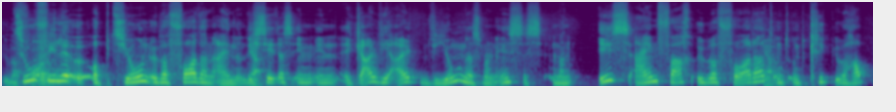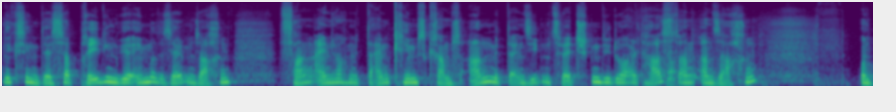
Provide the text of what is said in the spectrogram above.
Ey, zu viele Optionen überfordern einen. Und Ja. ich sehe das im, im, egal wie alt, wie jung das man ist, es, man ist einfach überfordert Ja. und, und kriegt überhaupt nichts hin. Deshalb predigen wir immer dieselben Sachen. Fang einfach mit deinem Krimskrams an, mit deinen sieben Zwetschgen, die du halt hast an, an Sachen. Und,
